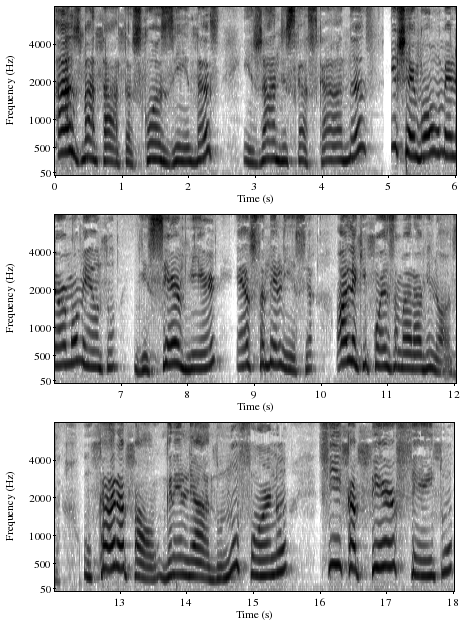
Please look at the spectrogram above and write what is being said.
as batatas cozidas e já descascadas, e chegou o melhor momento de servir esta delícia. Olha que coisa maravilhosa. O carapau grelhado no forno fica perfeito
